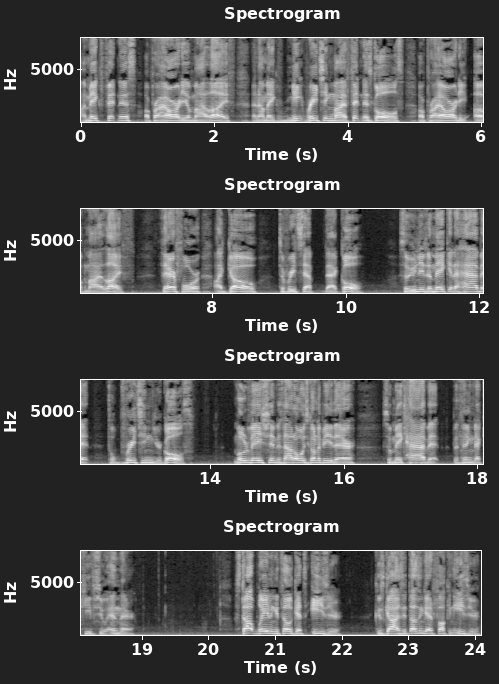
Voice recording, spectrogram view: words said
I make fitness a priority of my life and I make me reaching my fitness goals a priority of my life. Therefore, I go to reach that, that goal. So you need to make it a habit to reaching your goals. Motivation is not always going to be there. So make habit the thing that keeps you in there. Stop waiting until it gets easier. Cause guys, it doesn't get fucking easier.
